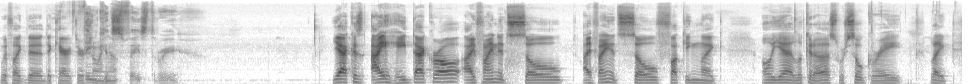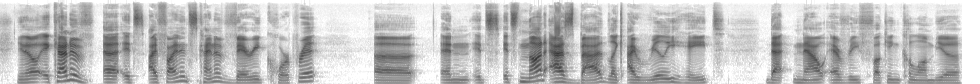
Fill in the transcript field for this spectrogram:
with like the the character I think showing up. it's phase three. Yeah, cuz I hate that crawl. I find it so I find it so fucking like oh yeah, look at us. We're so great. Like, you know, it kind of uh, it's I find it's kind of very corporate. Uh and it's it's not as bad. Like I really hate that now every fucking Columbia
